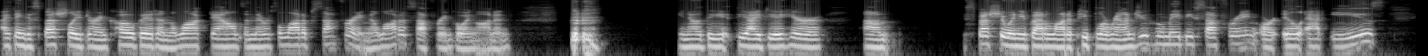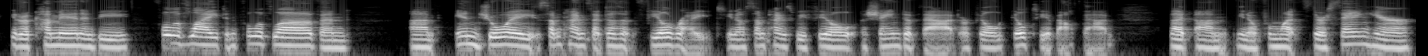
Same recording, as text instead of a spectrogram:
I think especially during COVID and the lockdowns, and there was a lot of suffering, a lot of suffering going on. And you know, the the idea here, um, especially when you've got a lot of people around you who may be suffering or ill at ease, you know, come in and be full of light and full of love and um, enjoy. Sometimes that doesn't feel right. You know, sometimes we feel ashamed of that or feel guilty about that. But um, you know, from what they're saying here,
